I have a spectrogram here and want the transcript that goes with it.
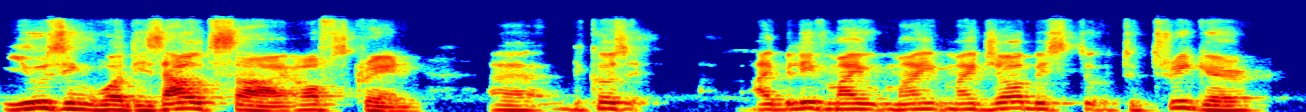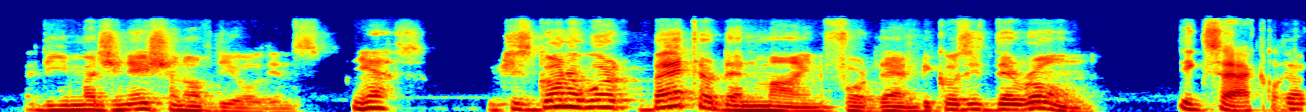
using what is outside off screen, uh, because I believe my my my job is to to trigger the imagination of the audience. Yes, which is going to work better than mine for them because it's their own. Exactly.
